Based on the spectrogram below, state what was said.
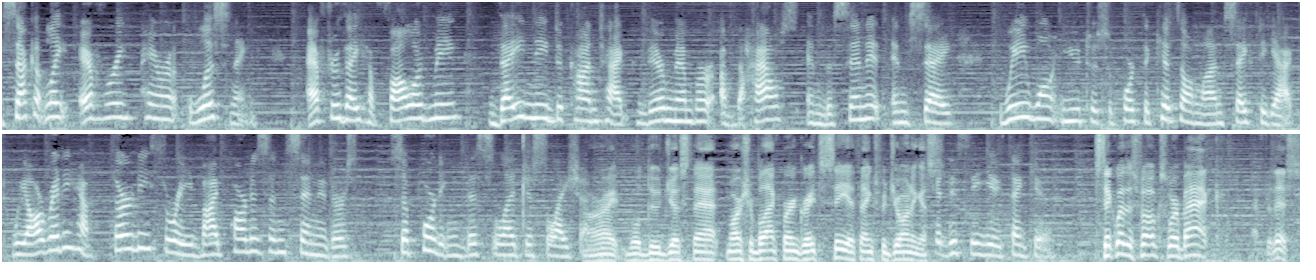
Secondly, every parent listening, after they have followed me, they need to contact their member of the House and the Senate and say, we want you to support the Kids Online Safety Act. We already have 33 bipartisan senators supporting this legislation. All right, we'll do just that. Marsha Blackburn, great to see you. Thanks for joining us. Good to see you. Thank you. Stick with us, folks. We're back after this.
